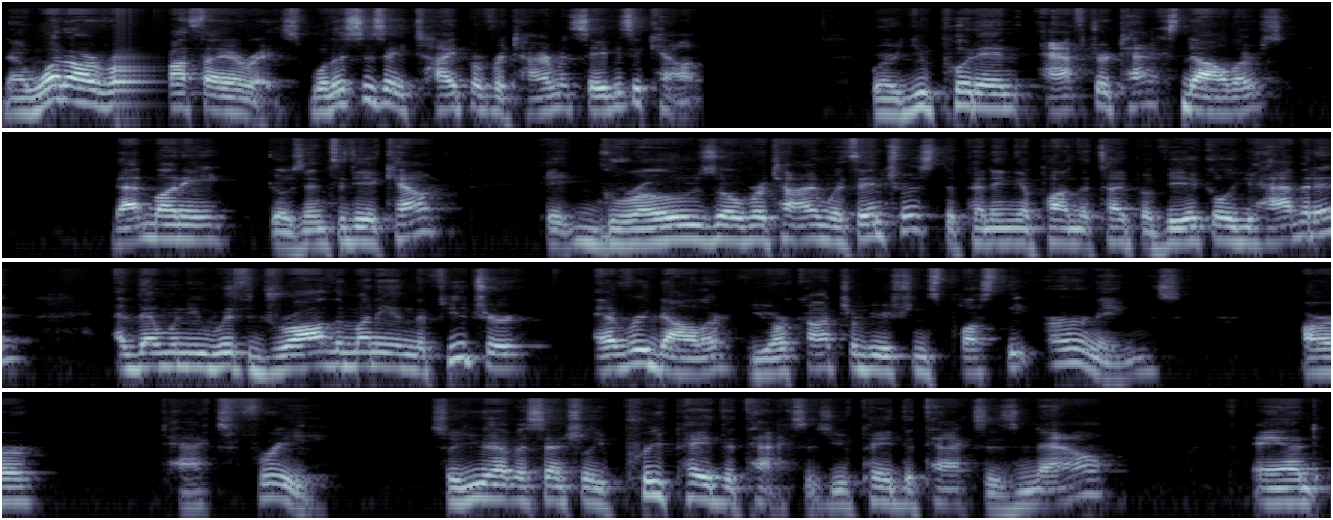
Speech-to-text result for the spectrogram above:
Now, what are Roth IRAs? Well, this is a type of retirement savings account where you put in after tax dollars. That money goes into the account. It grows over time with interest, depending upon the type of vehicle you have it in. And then when you withdraw the money in the future, every dollar, your contributions plus the earnings are tax free. So you have essentially prepaid the taxes. You've paid the taxes now, and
